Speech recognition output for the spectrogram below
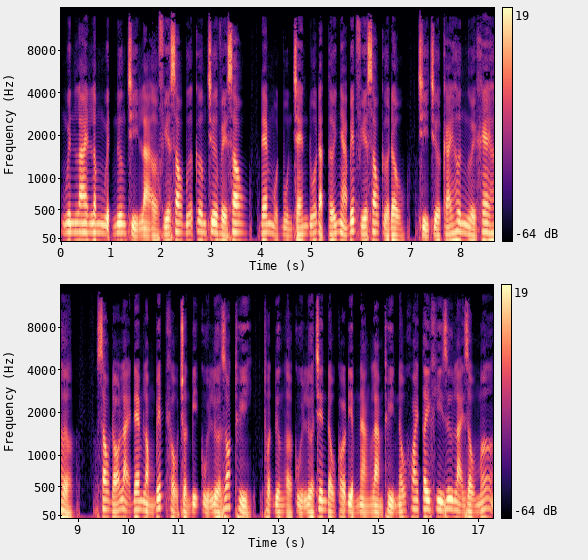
Nguyên lai Lâm Nguyệt Nương chỉ là ở phía sau bữa cơm trưa về sau, đem một bùn chén đũa đặt tới nhà bếp phía sau cửa đầu, chỉ chừa cái hơn người khe hở. Sau đó lại đem lòng bếp khẩu chuẩn bị củi lửa rót thủy, thuận đường ở củi lửa trên đầu có điểm nàng làm thủy nấu khoai tây khi dư lại dầu mỡ.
